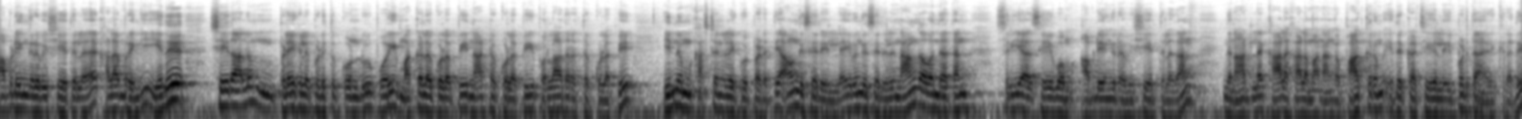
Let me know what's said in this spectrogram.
அப்படிங்கிற விஷயத்தில் களமிறங்கி எது செய்தாலும் பிழைகளை பிடித்துக்கொண்டு போய் மக்களை குழப்பி நாட்டை குழப்பி பொருளாதாரத்தை குழப்பி இன்னும் கஷ்டநிலைக்கு உட்படுத்தி அவங்க சரியில்லை இவங்க சரியில்லை நாங்கள் வந்து தான் சரியாக செய்வோம் அப்படிங்கிற விஷயத்தில் தான் இந்த நாட்டில் காலகாலமாக நாங்கள் பார்க்குறோம். எதிர்கட்சிகள் இப்படி தான் இருக்கிறது.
